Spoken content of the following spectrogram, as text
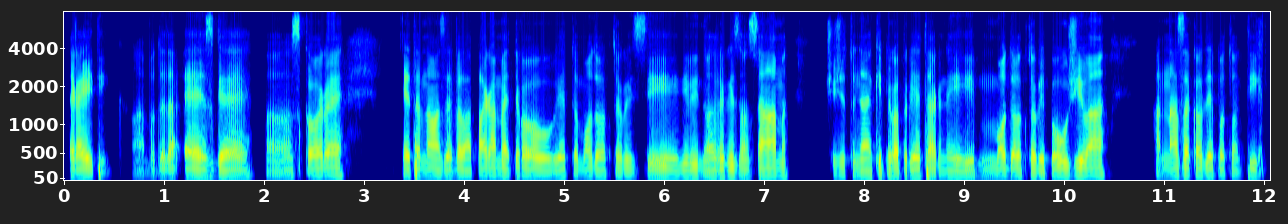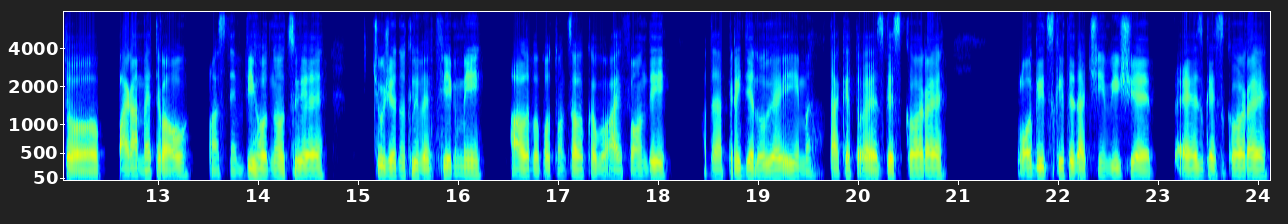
rating, alebo teda ESG uh, score. Je tam naozaj veľa parametrov, je to model, ktorý si vyvinul Verizon sám, čiže to nejaký proprietárny model, ktorý používa a na základe potom týchto parametrov vlastne vyhodnocuje či už jednotlivé firmy, alebo potom celkovo aj fondy a teda prideluje im takéto ESG skóre. Logicky teda čím vyššie ESG skóre,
